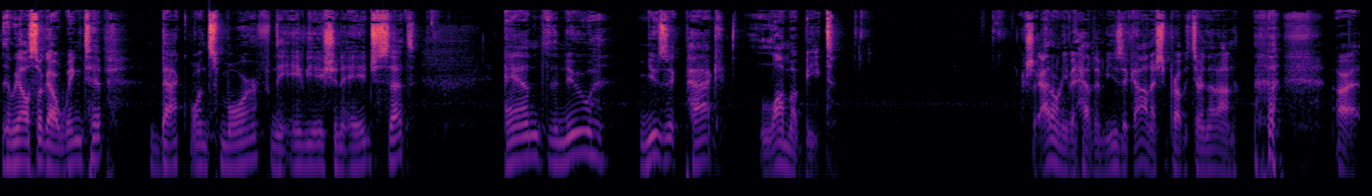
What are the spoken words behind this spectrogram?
Then we also got Wingtip back once more from the Aviation Age set and the new music pack Llama Beat. Actually, I don't even have the music on. I should probably turn that on. All right.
